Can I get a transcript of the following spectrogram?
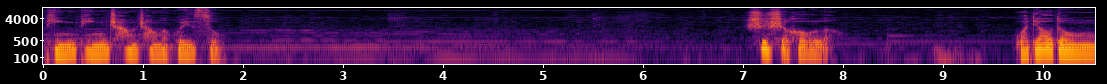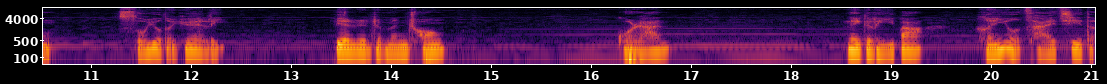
平平常常的归宿。是时候了，我调动所有的阅历，辨认着门窗。果然，那个篱笆。很有才气的，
